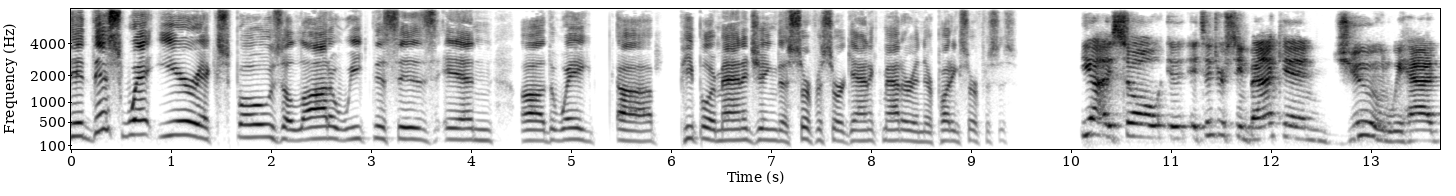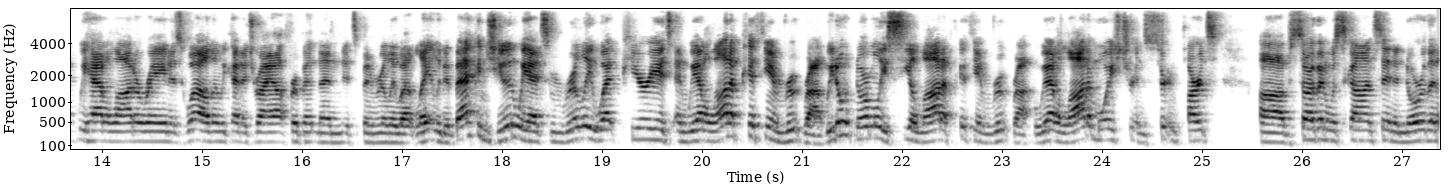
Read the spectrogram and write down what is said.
did this wet year expose a lot of weaknesses in uh, the way uh, people are managing the surface organic matter in their putting surfaces? Yeah, so it's interesting. Back in June, we had we had a lot of rain as well. Then we kind of dry out for a bit, and then it's been really wet lately. But back in June, we had some really wet periods, and we had a lot of Pythium root rot. We don't normally see a lot of Pythium root rot, but we had a lot of moisture in certain parts of southern Wisconsin and northern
